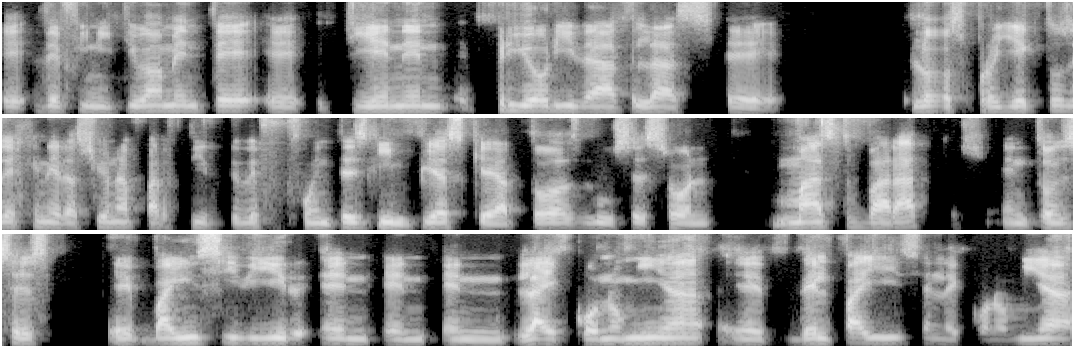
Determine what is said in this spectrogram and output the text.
eh, definitivamente eh, tienen prioridad las, los proyectos de generación a partir de fuentes limpias que a todas luces son más baratos. Entonces, eh, va a incidir en, la economía eh, del país, en la economía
